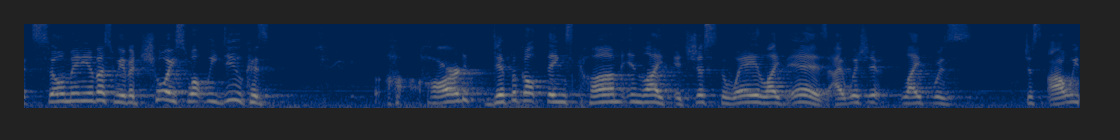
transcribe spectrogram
But so many of us, we have a choice what we do because hard, difficult things come in life. It's just the way life is. I wish it, life was just always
